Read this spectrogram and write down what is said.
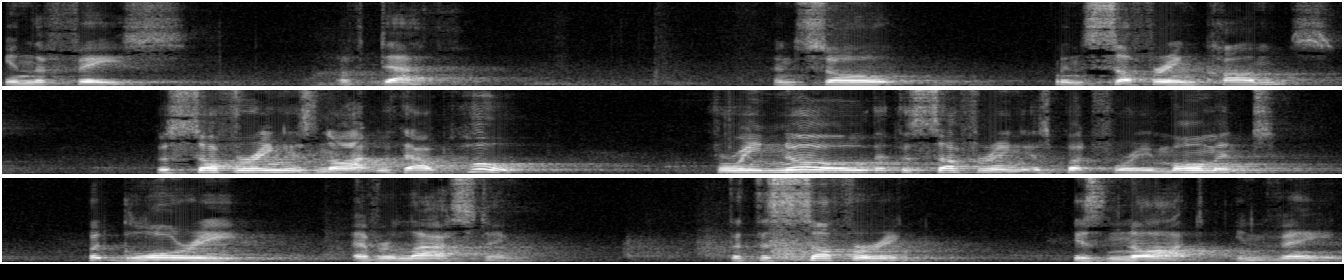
in the face of death. And so, when suffering comes, the suffering is not without hope. For we know that the suffering is but for a moment, but glory everlasting, that the suffering is not in vain.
